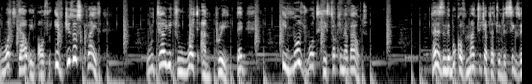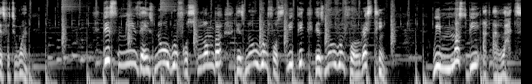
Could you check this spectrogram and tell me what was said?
Watch thou in all things. If Jesus Christ will tell you to watch and pray, then he knows what he's talking about. That is in the book of Matthew, chapter 26, verse 41. This means there is no room for slumber, there's no room for sleeping, there's no room for resting. We must be at alert.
